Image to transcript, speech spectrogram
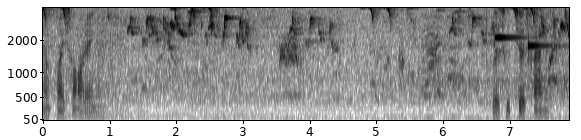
làng khoai sọ đây anh em vừa sút trượt phát này.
